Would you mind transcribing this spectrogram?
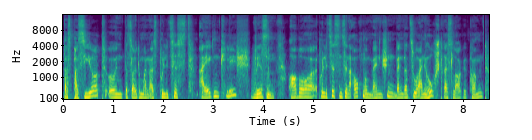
Das passiert und das sollte man als Polizist eigentlich wissen. Aber Polizisten sind auch nur Menschen, wenn dazu eine Hochstresslage kommt,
